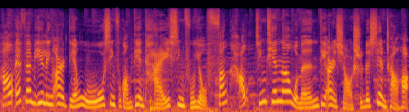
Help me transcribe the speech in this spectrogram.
好，FM 一零二点五，幸福广播电台，幸福有方。好，今天呢，我们第二小时的现场哈，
